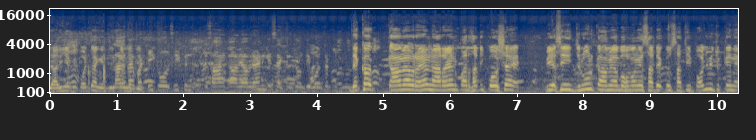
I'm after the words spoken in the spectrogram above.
ਜਾਰੀਆਂ ਵੀ ਪਹੁੰਚਾਂਗੇ ਜਿਸ ਲੱਗਦਾ ਵੱਡੀ ਕੋਲ ਸੀ ਕਿਸਾਨ ਕਾਮਯਾਬ ਰਹਿਣਗੇ ਸੈਕਟਰ 34 ਪਹੁੰਚਣ। ਦੇਖੋ ਕਾਮਯਾਬ ਰਹਿਣ ਨਾ ਰਹਿਣ ਪਰ ਸਾਡੀ ਕੋਸ਼ਿਸ਼ ਹੈ ਵੀ ਅਸੀਂ ਜ਼ਰੂਰ ਕਾਮਯਾਬ ਹੋਵਾਂਗੇ ਸਾਡੇ ਕੁਝ ਸਾਥੀ ਪਹੁੰਚ ਵੀ ਚੁੱਕੇ ਨੇ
